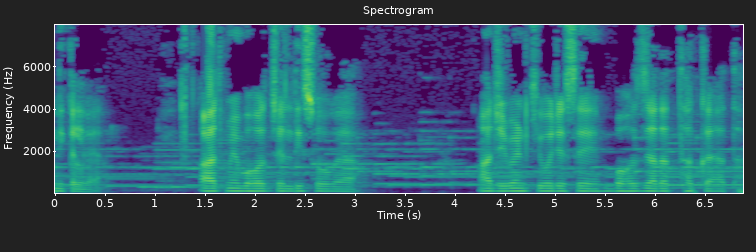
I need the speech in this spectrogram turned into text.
निकल गया। आज मैं बहुत जल्दी सो गया। आज इवेंट की वजह से बहुत ज़्यादा थक गया था।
